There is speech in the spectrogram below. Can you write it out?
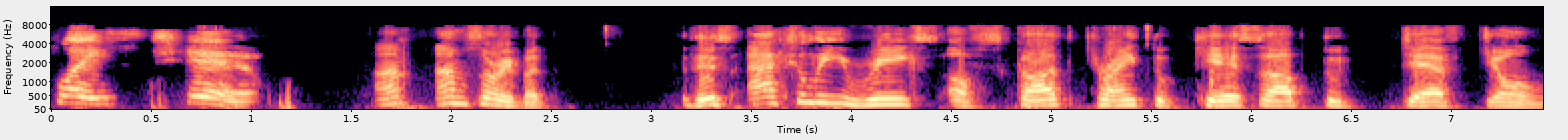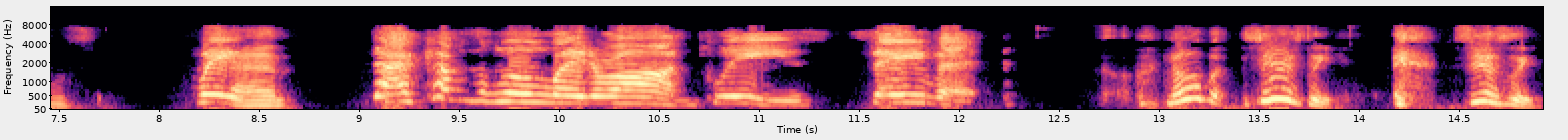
place too. I'm I'm sorry, but this actually reeks of Scott trying to kiss up to Jeff Jones. Wait, And that comes a little later on. Please save it. no, but seriously, seriously,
